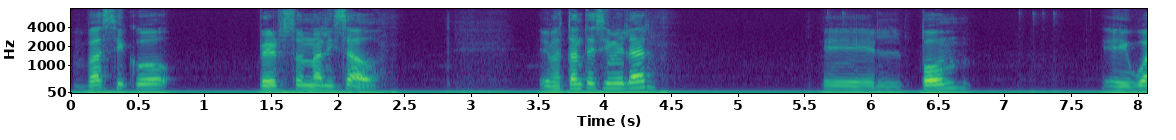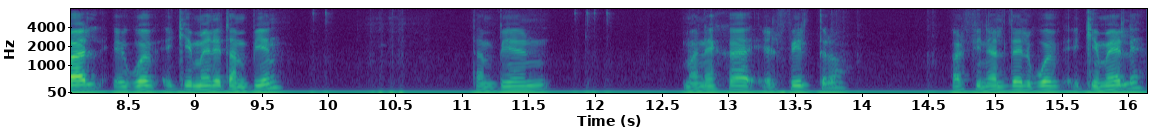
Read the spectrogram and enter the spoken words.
básico personalizado. Es bastante similar. El POM e igual, el web XML también. También maneja el filtro al final del web XML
